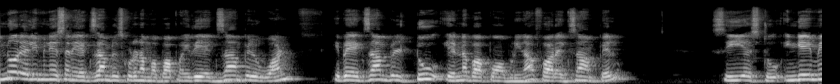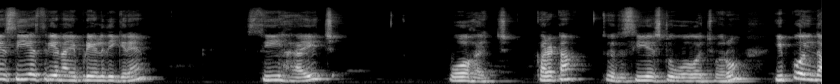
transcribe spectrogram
இன்னொரு எலிமினேஷன் எக்ஸாம்பிள்ஸ் கூட நம்ம பார்ப்போம். இது எக்ஸாம்பிள் ஒன் இப்போ எக்ஸாம்பிள் டூ என்ன பார்ப்போம் அப்படின்னா ஃபார் எக்ஸாம்பிள் சிஎஸ் டூ இங்கேயுமே சிஎஸ் த்ரீயை நான் எப்படி எழுதிக்கிறேன்? சிஹெச் ஓஹெச் கரெக்டாக ஸோ இது சிஎஸ் டூ ஓஹெச் வரும். இப்போது இந்த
